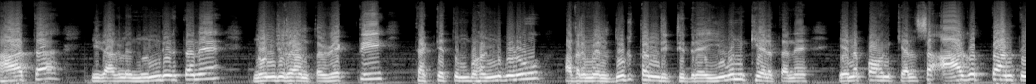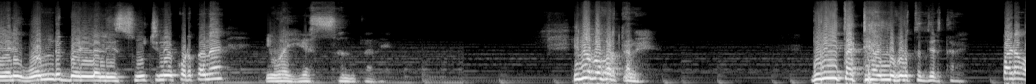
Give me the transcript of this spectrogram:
ಆತ ಈಗಾಗಲೇ ನೊಂದಿರ್ತಾನೆ, ನೊಂದಿರೋ ವ್ಯಕ್ತಿ, ತಟ್ಟೆ ತುಂಬ ಹಣ್ಣುಗಳು, ಅದರ ಮೇಲೆ ದುಡ್ಡು ತಂದಿಟ್ಟಿದ್ರೆ ಇವನ್ ಕೇಳ್ತಾನೆ, ಏನಪ್ಪ ಅವನ ಕೆಲಸ ಆಗುತ್ತಾ ಅಂತ ಹೇಳಿ ಒಂದು ಬೆಳ್ಳಲ್ಲಿ ಸೂಚನೆ ಕೊಡ್ತಾನೆ, ಇವ ಎಸ್ ಅಂತಾನೆ. ಇನ್ನೊಬ್ಬ ಬರ್ತಾನೆ. ಬರೀ ತಟ್ಟೆ ಹಣ್ಣುಗಳು ತಂದಿರ್ತಾನೆ. ಬಡವ,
